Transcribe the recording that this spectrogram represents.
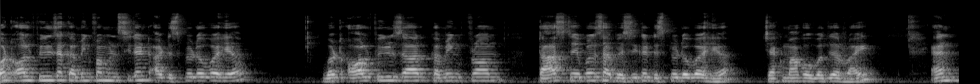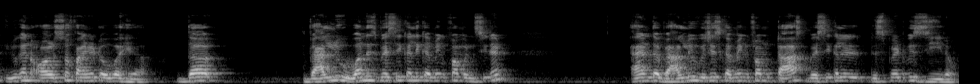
what all fields are coming from incident are displayed over here. What all fields are coming from task tables are basically displayed over here. Check mark over there right? And you can also find it over here. The value one is basically coming from incident and the value which is coming from task basically displayed with zero.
